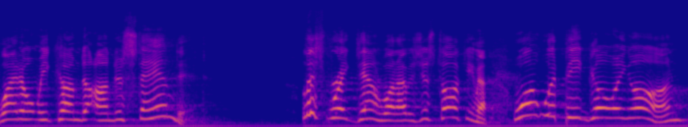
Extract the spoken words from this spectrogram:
Why don't we come to understand it? Let's break down what I was just talking about. What would be going on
